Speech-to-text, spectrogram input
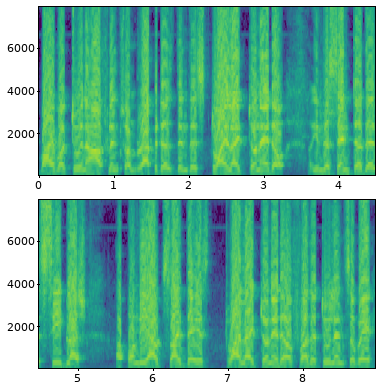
by about two and a half lengths from Rapidus then there's Twilight Tornado in the center there's Sea Blush up on the outside there is Twilight Tornado further two lengths away.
